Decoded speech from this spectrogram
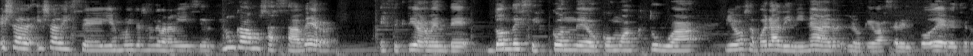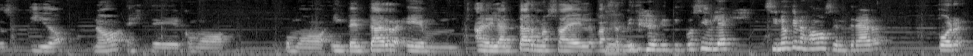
Ella, ella dice, y es muy interesante para mí decir, nunca vamos a saber efectivamente dónde se esconde o cómo actúa, ni vamos a poder adivinar lo que va a ser el poder en cierto sentido, ¿no? Este, como, como intentar em, adelantarnos a él va a ser literalmente imposible, sino que nos vamos a entrar por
